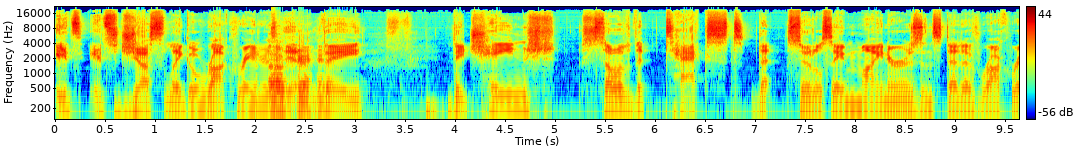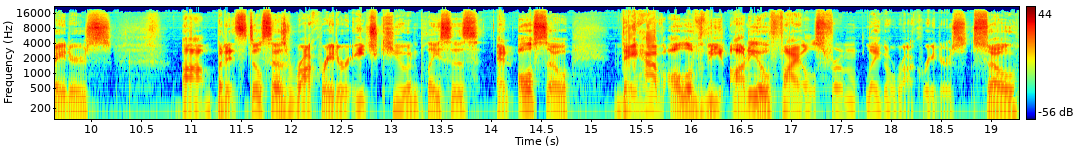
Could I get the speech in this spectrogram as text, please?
it's it's just Lego Rock Raiders. Okay. It- they they changed some of the text that so it'll say miners instead of Rock Raiders. Uh, but it still says Rock Raider HQ in places, and also they have all of the audio files from Lego Rock Raiders. So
